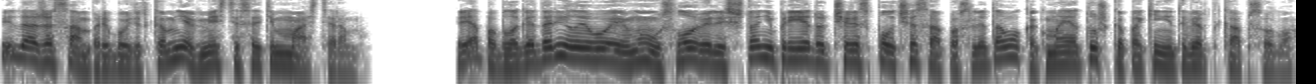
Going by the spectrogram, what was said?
и даже сам прибудет ко мне вместе с этим мастером. Я поблагодарил его, и мы условились, что они приедут через полчаса после того, как моя тушка покинет верткапсулу.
